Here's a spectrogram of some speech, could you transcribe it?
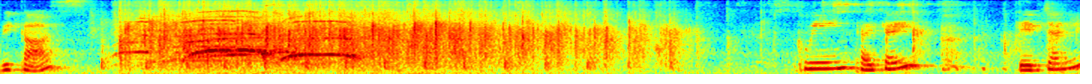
Vikas. Queen Kaikeyi Devjani.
